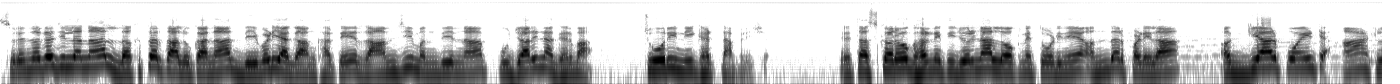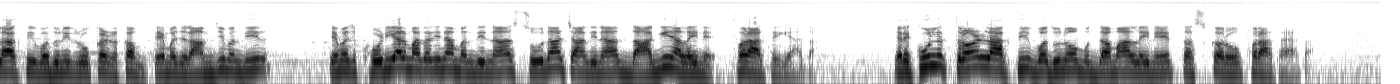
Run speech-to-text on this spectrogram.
સુરેન્દ્રનગર જિલ્લાના લખતર તાલુકાના દેવળિયા ગામ ખાતે રામજી મંદિરના પૂજારીના ઘરમાં ચોરીની ઘટના બની છે. ત્યારે તસ્કરો ઘરની તિજોરીના લોકને તોડીને અંદર પડેલા અગિયાર પોઈન્ટ આઠ લાખથી વધુની રોકડ રકમ તેમજ રામજી મંદિર તેમજ ખોડિયાર માતાજીના મંદિરના સોના ચાંદીના દાગીના લઈને ફરાર થઈ ગયા હતા. ત્યારે કુલ ત્રણ લાખથી વધુનો મુદ્દામાલ લઈને તસ્કરો ફરાર થયા હતા.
